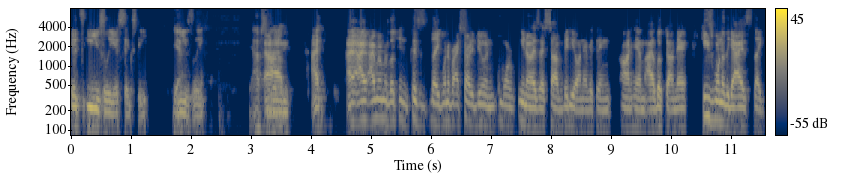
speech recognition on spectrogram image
it's easily a 60. Yeah. Easily. Absolutely. Um, I I, I remember looking because like whenever I started doing more, you know, as I saw video and everything on him, I looked on there. He's one of the guys like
